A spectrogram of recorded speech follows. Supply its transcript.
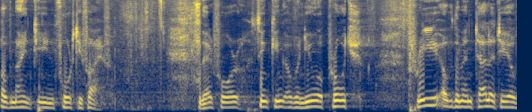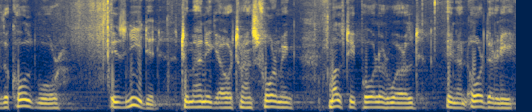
of 1945. Therefore, thinking of a new approach free of the mentality of the Cold War is needed to manage our transforming multipolar world in an orderly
